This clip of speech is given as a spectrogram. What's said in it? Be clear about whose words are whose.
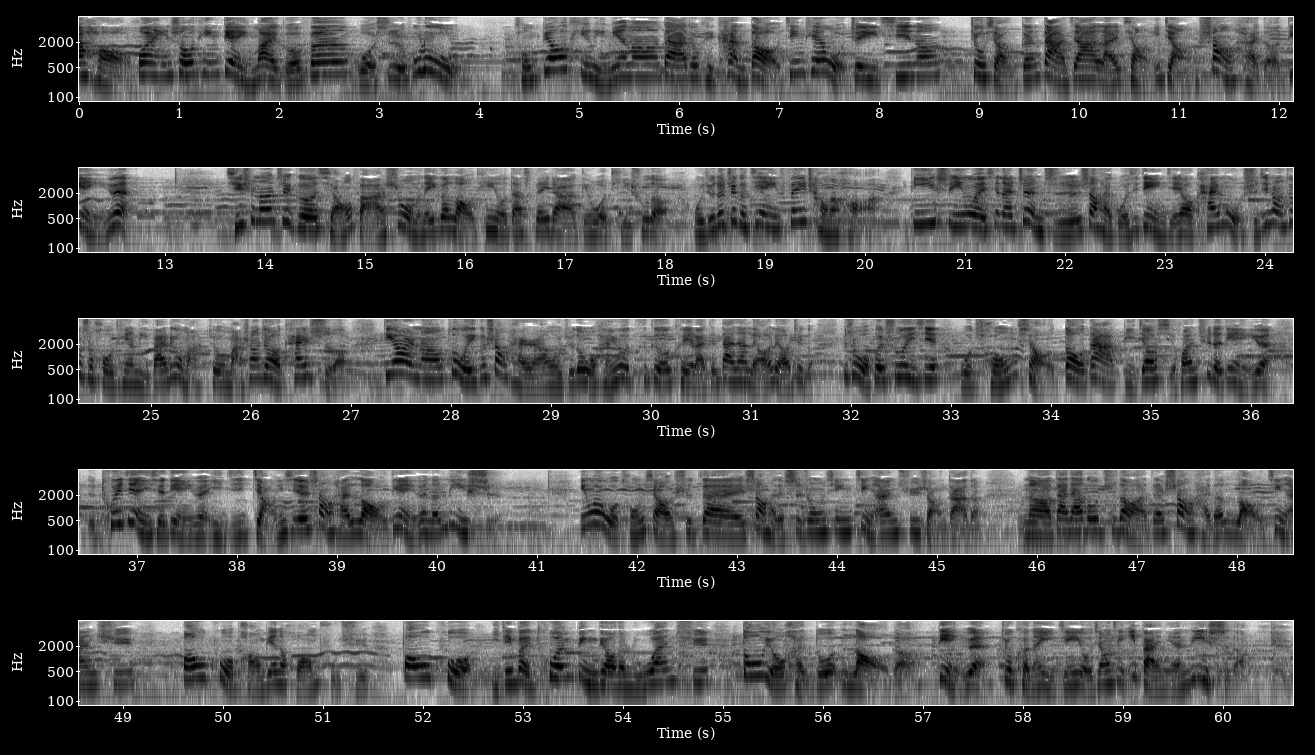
Speaker 1: 大家好，欢迎收听电影麦格芬，我是呼噜。从标题里面呢，大家就可以看到，今天我这一期呢，就想跟大家来讲一讲上海的电影院。其实呢，这个想法是我们的一个老听友 Das Veda 给我提出的。我觉得这个建议非常的好啊。第一是因为现在正值上海国际电影节要开幕，实际上就是后天礼拜六嘛，就马上就要开始了。第二呢，作为一个上海人，我觉得我很有资格可以来跟大家聊一聊这个，就是我会说一些我从小到大比较喜欢去的电影院，推荐一些电影院，以及讲一些上海老电影院的历史。因为我从小是在上海的市中心静安区长大的，那大家都知道啊，在上海的老静安区，包括旁边的黄浦区，包括已经被吞并掉的卢湾区，都有很多老的电影院，就可能已经有将近一百年历史的，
